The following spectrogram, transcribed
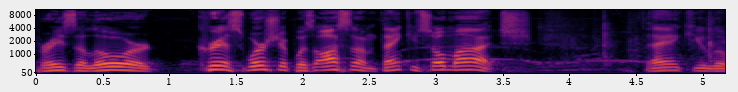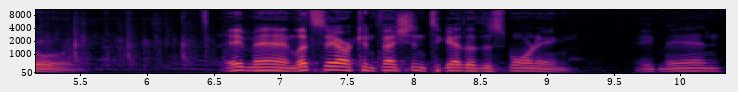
Praise the Lord. Chris, worship was awesome. Thank you so much. Thank you, Lord. Amen. Let's say our confession together this morning. Amen.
